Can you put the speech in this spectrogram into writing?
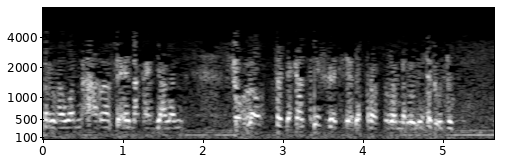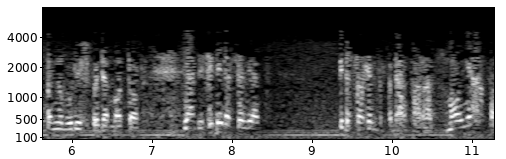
berlawan arah seenaknya jalan. Seolah Jakarta ini sudah tidak ada peraturan lalu lintas untuk pengemudi sepeda motor. Nah di sini saya lihat kita serahkan kepada aparat. Maunya apa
